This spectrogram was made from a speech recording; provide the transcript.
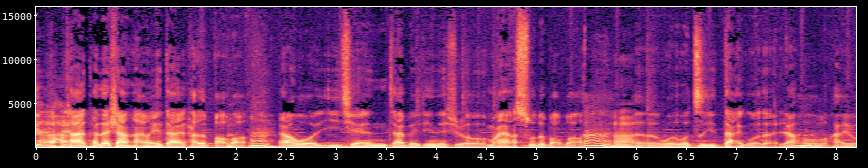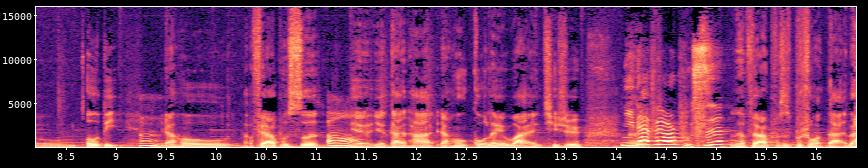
怡，她她在上海嘛，也带着她的宝宝。嗯。然后我以前在北京的时候，马雅苏的宝宝，嗯，呃，我我自己带过的。然后还有欧弟，嗯，然后菲尔普斯也也带他。然后国内外其实你带菲尔普斯，那菲尔普斯不是我带的，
